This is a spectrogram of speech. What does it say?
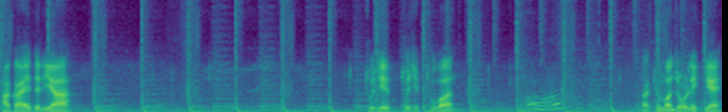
아까 애들이야. 투집, 투집 투건. 어. 나큐 먼저 올릴게.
